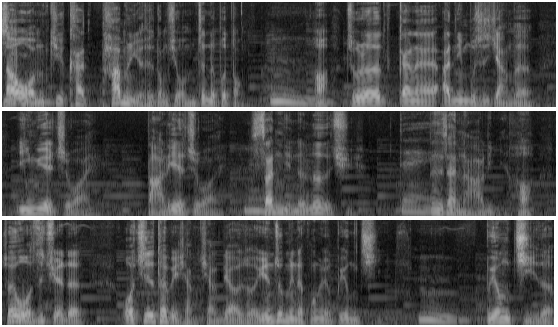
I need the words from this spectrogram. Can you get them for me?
然后我们去看他们有些东西我们真的不懂。嗯，好，除了刚才安妮牧师讲的音乐之外，打猎之外，山林的乐趣对，那个在哪里？哈，所以我是觉得，我其实特别想强调说，原住民的朋友不用急，嗯，不用急的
